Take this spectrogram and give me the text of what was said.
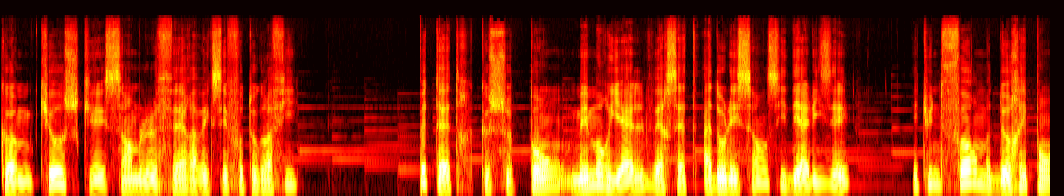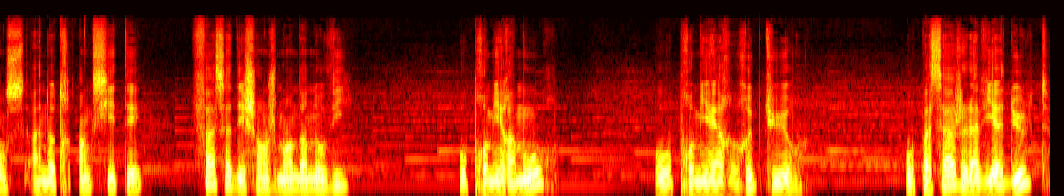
comme Kyosuke semble le faire avec ses photographies? Peut-être que ce pont mémoriel vers cette adolescence idéalisée est une forme de réponse à notre anxiété face à des changements dans nos vies, au premier amour, aux premières ruptures, au passage à la vie adulte,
